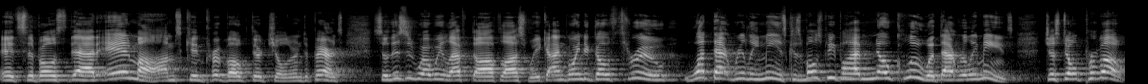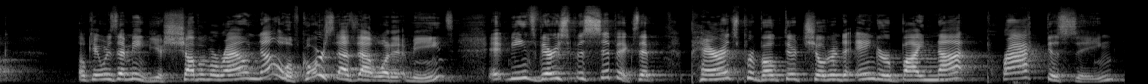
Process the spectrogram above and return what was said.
It's that both dad and moms can provoke their children to parents. So, this is where we left off last week. I'm going to go through what that really means because most people have no clue what that really means. Just don't provoke. Okay, what does that mean? Do you shove them around? No, of course that's not what it means. It means very specifics that parents provoke their children to anger by not practicing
